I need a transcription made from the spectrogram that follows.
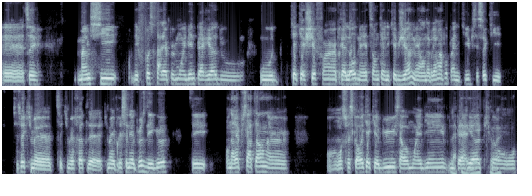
Euh, même si des fois ça allait un peu moins bien une période où, où quelques chiffres un après l'autre, mais on était une équipe jeune, mais on n'a vraiment pas paniqué. Puis c'est ça qui c'est ça qui me qui m'a fait le, qui m'a impressionné le plus des gars. T'sais, on aurait pu s'attendre un on, se fait scorer quelques buts, ça va moins bien, une période, puis on,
